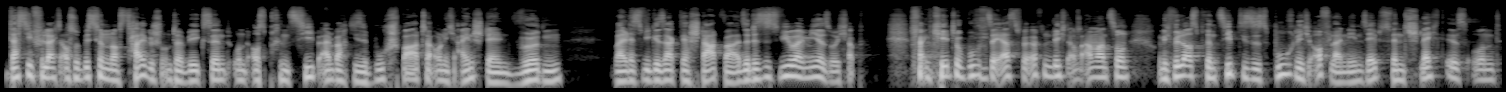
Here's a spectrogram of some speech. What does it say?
dass sie vielleicht auch so ein bisschen nostalgisch unterwegs sind und aus Prinzip einfach diese Buchsparte auch nicht einstellen würden, weil das, wie gesagt, der Start war. Also das ist wie bei mir so. Ich habe mein Keto-Buch zuerst veröffentlicht auf Amazon und ich will aus Prinzip dieses Buch nicht offline nehmen, selbst wenn es schlecht ist und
